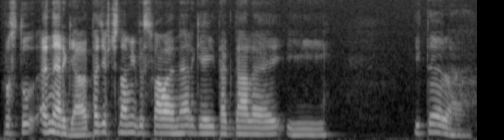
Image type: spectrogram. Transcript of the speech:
po prostu energia, ta dziewczyna mi wysłała energię i tak dalej i, i tyle.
